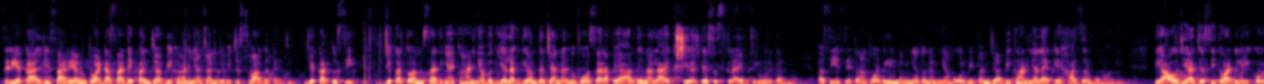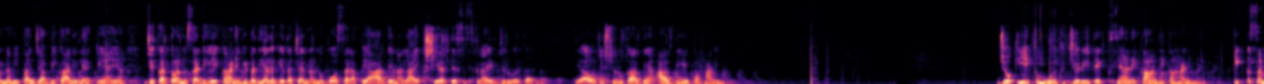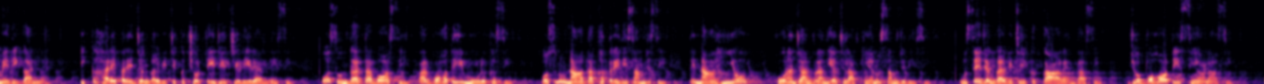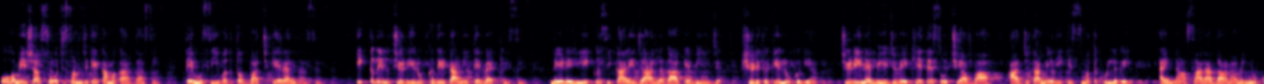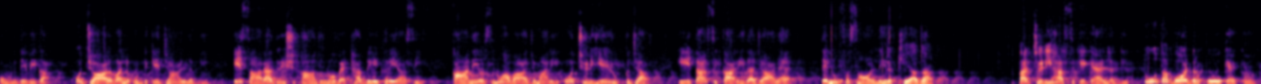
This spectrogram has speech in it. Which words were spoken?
ਸ੍ਰੀ ਅਕਾਲ ਜੀ ਸਾਰਿਆਂ ਨੂੰ। ਤੁਹਾਡਾ ਸਾਡੇ ਪੰਜਾਬੀ ਕਹਾਣੀਆਂ ਚੈਨਲ ਵਿੱਚ ਸਵਾਗਤ ਹੈ ਜੀ। ਜੇਕਰ ਤੁਸੀਂ ਜੇਕਰ ਤੁਹਾਨੂੰ ਸਾਡੀਆਂ ਇਹ ਕਹਾਣੀਆਂ ਵਧੀਆ ਲੱਗਦੀਆਂ ਹੋਣ ਤਾਂ ਚੈਨਲ ਨੂੰ ਬਹੁਤ ਸਾਰਾ ਪਿਆਰ ਦੇਣਾ ਲਾਈਕ ਸ਼ੇਅਰ ਤੇ ਸਬਸਕ੍ਰਾਈਬ ਜ਼ਰੂਰ ਕਰਨਾ। ਅਸੀਂ ਇਸੇ ਤਰ੍ਹਾਂ ਤੁਹਾਡੇ ਲਈ ਨਵੀਆਂ ਤੋਂ ਨਵੀਆਂ ਹੋਰ ਵੀ ਪੰਜਾਬੀ ਕਹਾਣੀਆਂ ਲੈ ਕੇ ਹਾਜ਼ਰ ਹੋਵਾਂਗੇ। ਤੇ ਆਓ ਜੀ, ਅੱਜ ਅਸੀਂ ਤੁਹਾਡੇ ਲਈ ਇੱਕ ਹੋਰ ਨਵੀਂ ਪੰਜਾਬੀ ਕਹਾਣੀ ਲੈ ਕੇ ਆਏ ਹਾਂ। ਜੇਕਰ ਤੁਹਾਨੂੰ ਸਾਡੀ ਇਹ ਕਹਾਣੀ ਵੀ ਵਧੀਆ ਲੱਗੇ ਤਾਂ ਚੈਨਲ ਨੂੰ ਬਹੁਤ ਸਾਰਾ ਪਿਆਰ ਦੇਣਾ ਲਾਈਕ ਸ਼ੇਅਰ ਤੇ ਸਬਸਕ੍ਰਾਈਬ ਜ਼ਰੂਰ ਕਰਨਾ। ਤੇ ਆਓ ਜੀ ਸ਼ੁਰੂ ਕਰਦੇ ਹਾਂ ਅੱਜ ਦੀ ਇਹ ਕਹਾਣੀ। ਜੋ ਕਿ ਇੱਕ ਮੂਰਖ ਚਿੜੀ ਤੇ ਇੱਕ ਸਿਆਣੇ ਕਾਂ ਦੀ ਕਹਾਣੀ ਹੈ। ਇੱਕ ਸਮੇਂ ਦੀ ਗੱਲ ਹੈ। ਇੱਕ ਹਰੇ ਭਰੇ ਜੰਗਲ ਵਿੱਚ ਇੱਕ ਛੋਟੀ ਜਿਹੀ ਚਿੜੀ ਰਹਿੰਦੀ ਸੀ। ਉਹ ਸੁੰਦਰ ਤਾਂ ਬਹੁਤ ਸੀ, ਪਰ ਬਹੁਤ ਹੀ ਮੂਰਖ ਸੀ। ਉਸ ਨੂੰ ਨਾ ਤਾਂ ਖਤਰੇ ਦੀ ਸਮਝ ਸੀ ਤੇ ਨਾ ਹੀ ਉਹ ਹੋਰਾਂ ਜਾਨਵਰਾਂ ਦੀਆਂ ਚਲਾਕੀਆਂ ਨੂੰ ਸਮਝਦੀ ਸੀ। ਉਸੇ ਜੰਗਲ ਵਿੱਚ ਇੱਕ ਕਾਂ ਰਹਿੰਦਾ ਸੀ, ਜੋ ਬਹੁਤ ਹੀ ਸਿਆਣਾ ਸੀ। ਉਹ ਹਮੇਸ਼ਾ ਸੋਚ ਸਮਝ ਕੇ ਕੰਮ ਕਰਦਾ ਸੀ ਤੇ ਮੁਸੀਬਤ ਤੋਂ ਬਚ ਕੇ ਰਹਿੰਦਾ ਸੀ। ਇੱਕ ਦਿਨ ਚਿੜੀ ਰੁੱਖ ਦੀ ਟਾਹਣੀ ਤੇ ਬੈਠੀ ਸੀ। ਨੇੜੇ ਹੀ ਇੱਕ ਸ਼ਿਕਾਰੀ ਜਾਲ ਲਗਾ ਕੇ ਬੀਜ ਛਿੜਕ ਕੇ ਲੁਕ ਗਿਆ। ਚਿੜੀ ਨੇ ਬੀਜ ਵੇਖੇ ਤੇ ਸੋਚਿਆ, ਵਾਹ, ਅੱਜ ਤਾਂ ਮੇਰੀ ਕਿਸਮਤ ਖੁੱਲ ਗਈ। ਐਨਾ ਸਾਰਾ ਦਾਣਾ ਮੈਨੂੰ ਕੌਣ ਦੇਵੇਗਾ? ਉਹ ਜਾਲ ਵੱਲ ਉੱਡ ਕੇ ਜਾਣ ਲੱਗੀ। ਇਹ ਸਾਰਾ ਦ੍ਰਿਸ਼ ਕਾਂ ਦੂਰੋਂ ਬੈਠਾ ਦੇਖ ਰਿਹਾ ਸੀ। ਕਾਂ ਨੇ ਉਸ ਨੂੰ ਆਵਾਜ਼ ਮਾਰੀ, ਉਹ ਛਿੜੀਏ ਰੁਕ ਜਾ। ਇਹ ਤਾਂ ਸ਼ਿਕਾਰੀ ਦਾ ਜਾਲ ਹੈ, ਤੈਨੂੰ ਫਸਾਉਣ ਲਈ ਰੱਖਿਆਗਾ। ਪਰ ਚਿੜੀ ਹੱਸ ਕੇ ਕਹਿਣ ਲੱਗੀ, ਤੂੰ ਤਾਂ ਬਹੁਤ ਡਰਪੋਕ ਹੈ ਕਾਂ,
